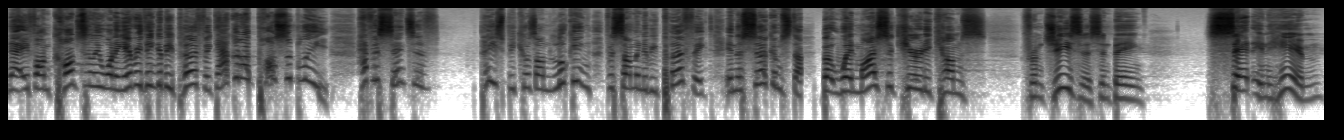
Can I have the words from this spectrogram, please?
Now, if I'm constantly wanting everything to be perfect, how could I possibly have a sense of peace? Because I'm looking for someone to be perfect in the circumstance. But when my security comes from Jesus and being set in Him,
